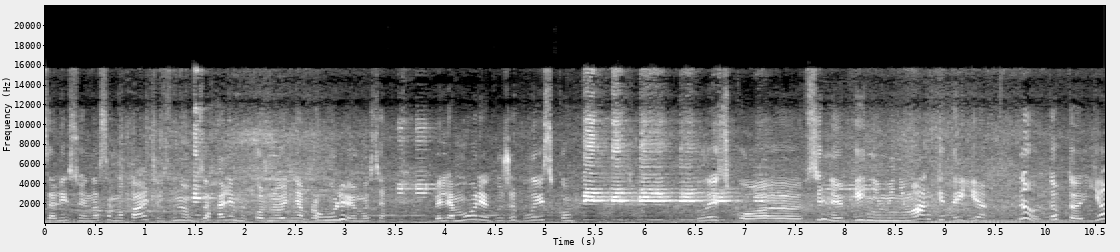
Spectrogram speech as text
за лісою на самокаті. Ну, взагалі ми кожного дня прогулюємося біля моря, дуже близько. Близько е, всі необхідні міні-маркети є. Ну, тобто я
